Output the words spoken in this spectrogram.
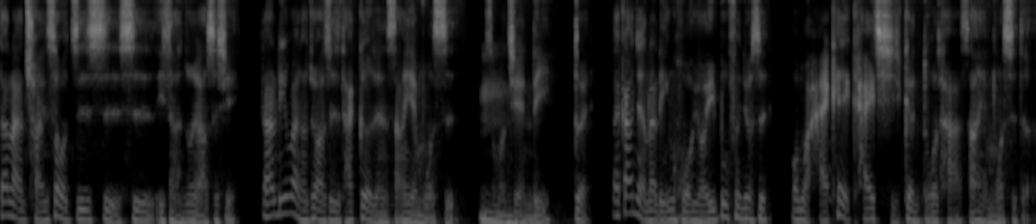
当然传授知识是一件很重要的事情，当然另外一个很重要的是他个人商业模式怎么建立。对，那刚刚讲的灵活，有一部分就是我们还可以开启更多他商业模式的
